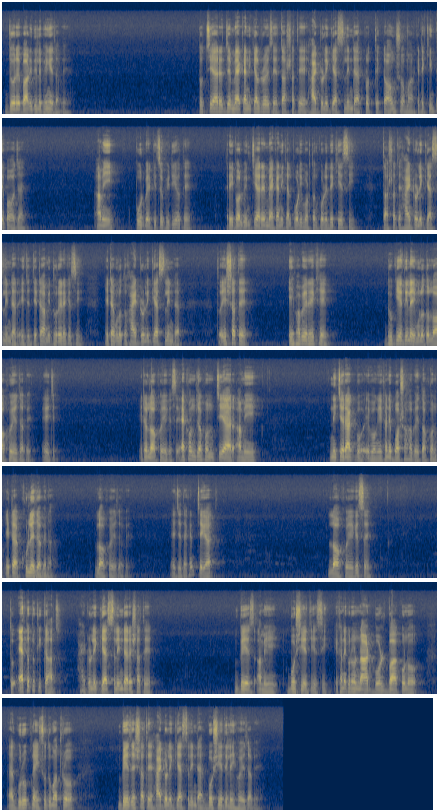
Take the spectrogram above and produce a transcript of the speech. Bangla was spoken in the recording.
জোরে বাড়ি দিলে ভেঙে যাবে। তো চেয়ারের যে মেকানিক্যাল রয়েছে, তার সাথে হাইড্রোলিক গ্যাস সিলিন্ডার প্রত্যেকটা অংশ মার্কেটে কিনতে পাওয়া যায়। আমি পূর্বের কিছু ভিডিওতে রিভলভিং চেয়ারের মেকানিক্যাল পরিবর্তন করে দেখিয়েছি। তার সাথে হাইড্রোলিক গ্যাস সিলিন্ডার, এই যে যেটা আমি ধরে রেখেছি, এটা মূলত হাইড্রোলিক গ্যাস সিলিন্ডার। তো এর সাথে এভাবে রেখে ঢুকিয়ে দিলেই মূলত লক হয়ে যাবে। এই যে, এটা লক হয়ে গেছে। এখন যখন চেয়ার আমি নিচে রাখব এবং এখানে বসা হবে তখন এটা খুলে যাবে না। লক হয়ে যাবে। এই যে দেখেন, চেয়ার লক হয়ে গেছে। তো এতটুকুই কাজ। হাইড্রোলিক গ্যাস সিলিন্ডারের সাথে বেজ আমি বসিয়ে দিয়েছি। এখানে কোনো নাট বোল্ট বা কোনো গ্রুপ নেই। শুধুমাত্র বেজের সাথে হাইড্রোলিক গ্যাস সিলিন্ডার বসিয়ে দিলেই হয়ে যাবে।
